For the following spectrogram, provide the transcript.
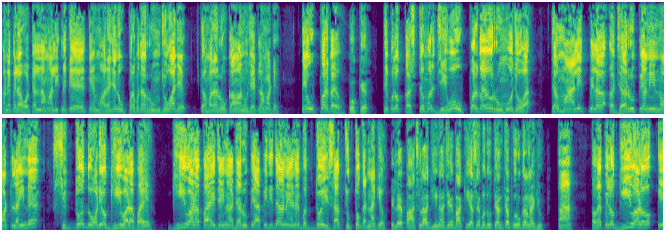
અને પેલા હોટલના માલિકને કે કે મારે છે ને ઉપર બધા રૂમ જોવા છે કે અમારે રોકાવાનું છે એટલા માટે. તે ઉપર ગયો. ઓકે. તે પેલો કસ્ટમર જેવો ઉપર ગયો રૂમો જોવા ત્યાં માલિક પેલા હજાર રૂપિયાની નોટ લઈને સીધો દોડ્યો ઘી વાળા પાસે. ઘી વાળા પાસે જઈને હજાર રૂપિયા આપી દીધા અને એને બધો હિસાબ ચૂકતો કરી નાખ્યો. એટલે પાછલા ઘીના જે બાકી હશે બધું ત્યાં ત્યાં પૂરું કરી નાખ્યું. હા હવે પેલો ઘી વાળો એ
